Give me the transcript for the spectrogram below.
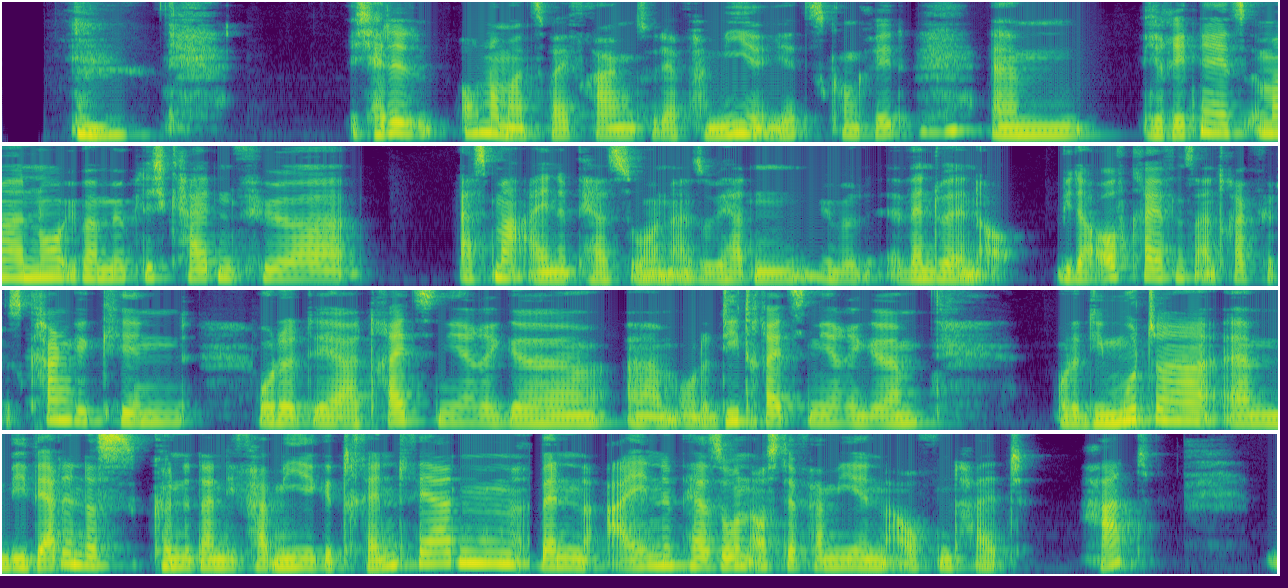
Ich hätte auch noch mal zwei Fragen zu der Familie jetzt konkret. Mhm. Ähm, wir reden ja jetzt immer nur über Möglichkeiten für erstmal eine Person. Also wir hatten über eventuell einen Wiederaufgreifungsantrag für das kranke Kind oder der 13-Jährige ähm, oder die 13-Jährige oder die Mutter. Ähm, wie wäre denn das? Könnte dann die Familie getrennt werden, wenn eine Person aus der Familie einen Aufenthalt hat?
